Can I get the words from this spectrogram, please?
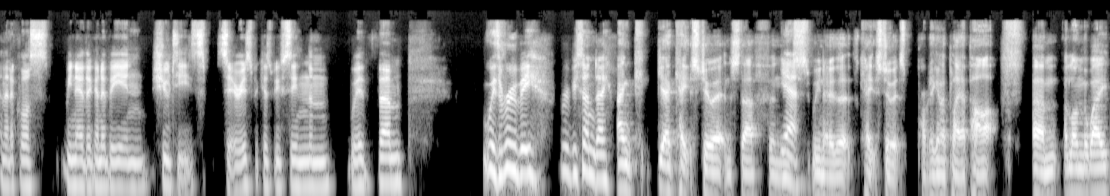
and then, of course, we know they're going to be in Ncuti's series because we've seen them with um, with Ruby, Ruby Sunday. and yeah, Kate Stewart and stuff. And Yeah. we know that Kate Stewart's probably going to play a part um, along the way.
